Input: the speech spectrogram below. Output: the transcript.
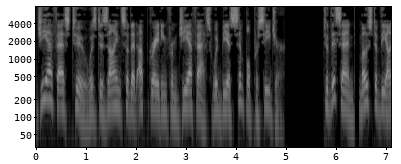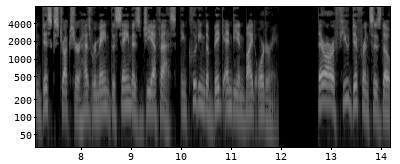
GFS2 was designed so that upgrading from GFS would be a simple procedure. To this end, most of the on-disk structure has remained the same as GFS, including the big endian byte ordering. There are a few differences though.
